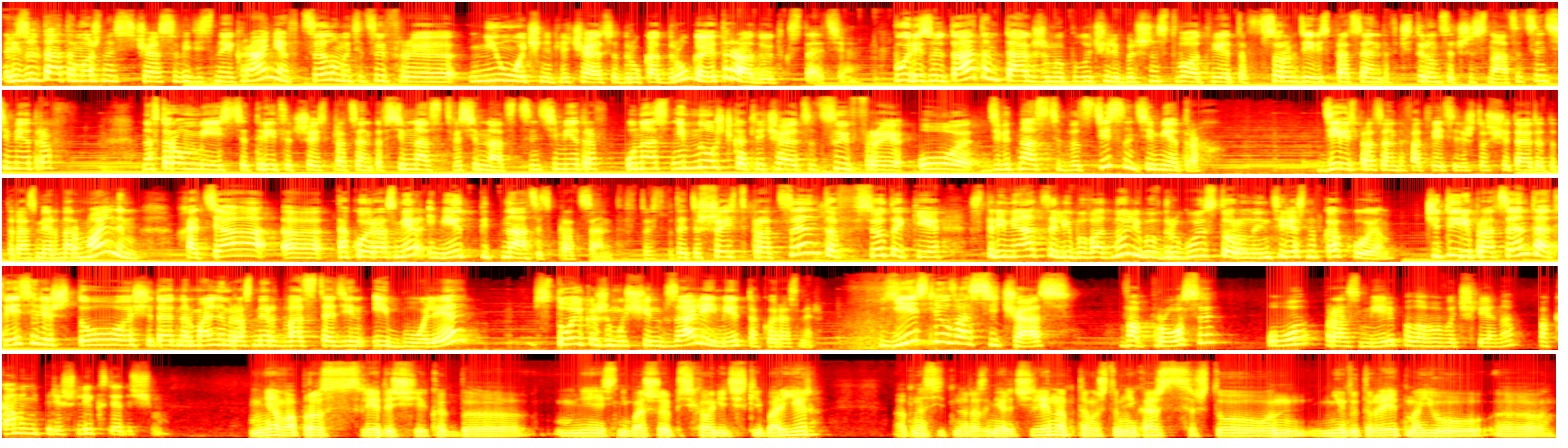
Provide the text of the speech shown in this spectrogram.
Результаты можно сейчас увидеть на экране. В целом эти цифры не очень отличаются друг от друга. Это радует, кстати. По результатам также мы получили большинство ответов 49% 14-16 сантиметров. На втором месте 36% 17-18 сантиметров. У нас немножечко отличаются цифры о 19-20 сантиметрах. 9% ответили, что считают этот размер нормальным, хотя э, такой размер имеют 15%. То есть вот эти 6% все-таки стремятся либо в одну, либо в другую сторону. Интересно, в какую? 4% ответили, что считают нормальным размер 21 и более. Столько же мужчин в зале имеют такой размер. Есть ли у вас сейчас вопросы о размере полового члена, пока мы не перешли к следующему? У меня вопрос следующий. Как бы у меня есть небольшой психологический барьер относительно размера члена, потому что мне кажется, что он не удовлетворяет мою э,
